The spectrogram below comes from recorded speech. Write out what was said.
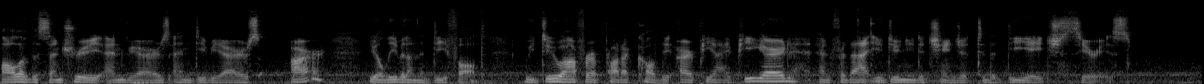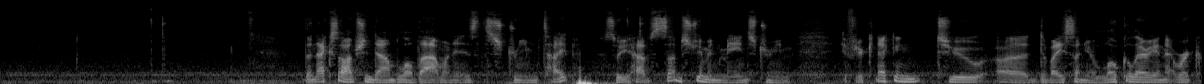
all of the Sentry NVRs and DVRs are, you'll leave it on the default. We do offer a product called the RPeyeP Guard, and for that you do need to change it to the DH series. The next option down below that one is the stream type. So you have substream and mainstream. If you're connecting to a device on your local area network,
